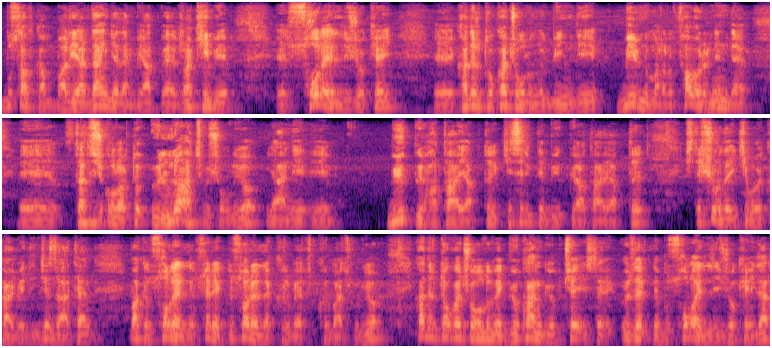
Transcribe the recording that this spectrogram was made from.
Bu safkan bariyerden gelen bir at ve rakibi e, sol elli jokey e, Kadir Tokaçoğlu'nun bindiği bir numaralı favorinin de e, stratejik olarak da önünü açmış oluyor. Yani e, büyük bir hata yaptı. Kesinlikle büyük bir hata yaptı. İşte şurada iki boy kaybedince zaten bakın sol elle sürekli sol elle kırbaç, kırbaç vuruyor. Kadir Tokaçoğlu ve Gökhan Gökçe işte özellikle bu sol elli jokeyler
